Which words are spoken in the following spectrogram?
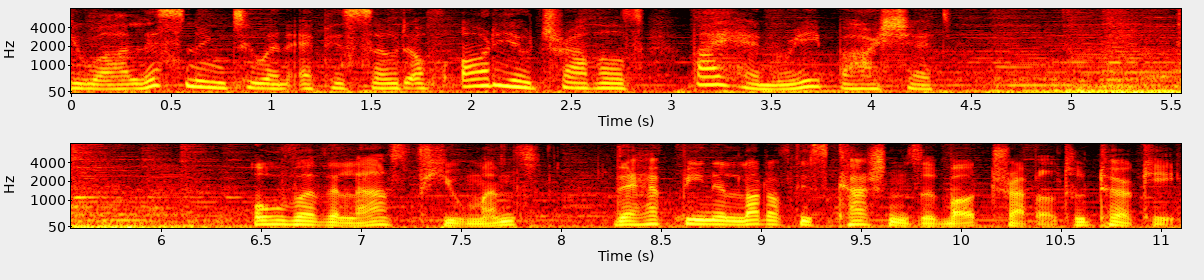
You are listening to an episode of Audio Travels by Henry Barshett. Over the last few months, there have been a lot of discussions about travel to Turkey.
